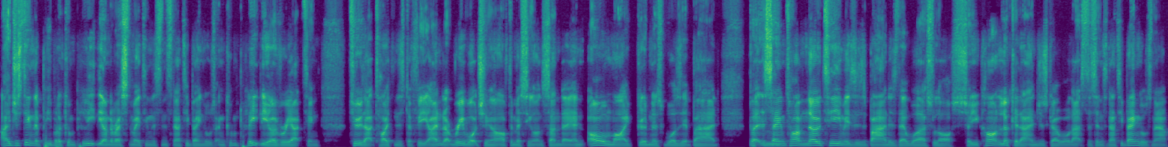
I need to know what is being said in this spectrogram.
I just think that people are completely underestimating the Cincinnati Bengals and completely overreacting to that Titans defeat. I ended up rewatching it after missing it on Sunday, and oh my goodness, was it bad! But at the Mm. same time, no team is as bad as their worst loss. So you can't look at that and just go, well, that's the Cincinnati Bengals now.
